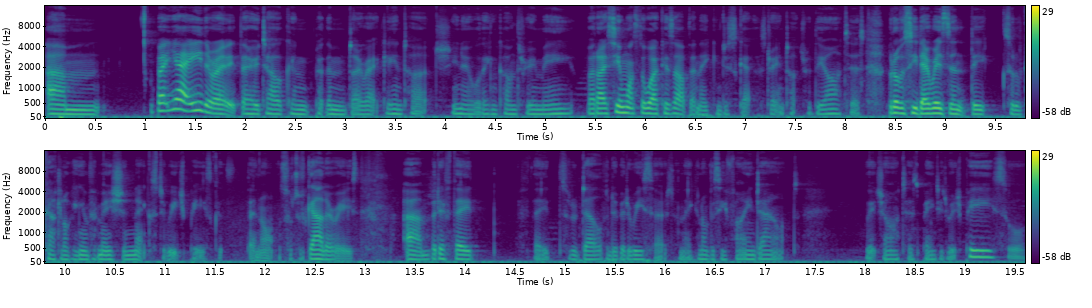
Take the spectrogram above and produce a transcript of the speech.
Um, but yeah, either the hotel can put them directly in touch, you know, or they can come through me. But I assume once the work is up, then they can just get straight in touch with the artist. But obviously, there isn't the sort of cataloguing information next to each piece because they're not sort of galleries. Um, but if they if they sort of delve into a bit of research, then they can obviously find out which artist painted which piece, or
